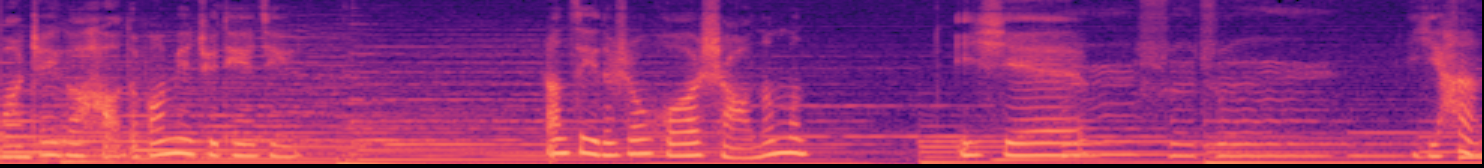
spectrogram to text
往这个好的方面去贴近，让自己的生活少那么一些遗憾。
